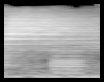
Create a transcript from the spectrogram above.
し。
